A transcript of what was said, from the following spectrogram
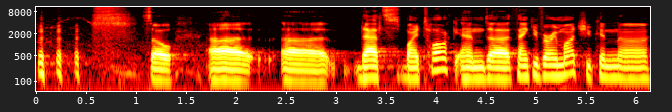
so uh, uh, that's my talk, and uh, thank you very much. You can.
